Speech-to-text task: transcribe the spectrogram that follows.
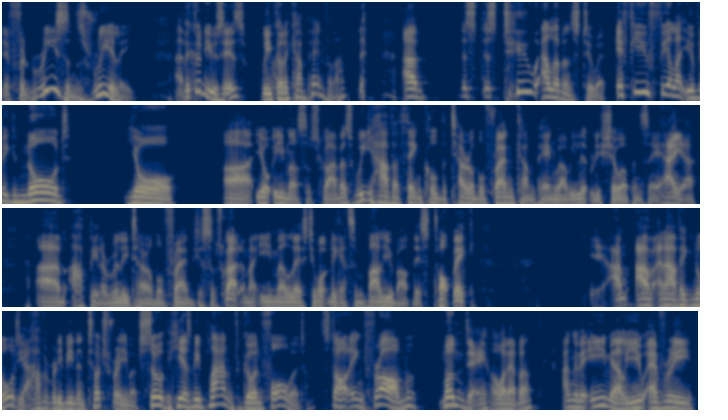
different reasons. Really, uh, the good news is we've got a campaign for that. um, there's there's two elements to it. If you feel like you've ignored your uh, your email subscribers. We have a thing called the Terrible Friend campaign where we literally show up and say, Hey, uh, um, I've been a really terrible friend. You subscribe to my email list. You want to get some value about this topic. I'm, I've, and I've ignored you. I haven't really been in touch very much. So here's my plan for going forward. Starting from Monday or whatever, I'm going to email you every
